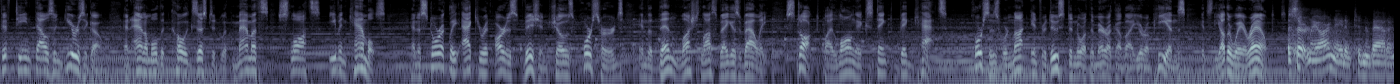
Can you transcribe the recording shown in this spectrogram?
15,000 years ago, an animal that coexisted with mammoths, sloths, even camels. An historically accurate artist's vision shows horse herds in the then lush Las Vegas Valley, stalked by long extinct big cats. Horses were not introduced to North America by Europeans, it's the other way around. They certainly are native to Nevada.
